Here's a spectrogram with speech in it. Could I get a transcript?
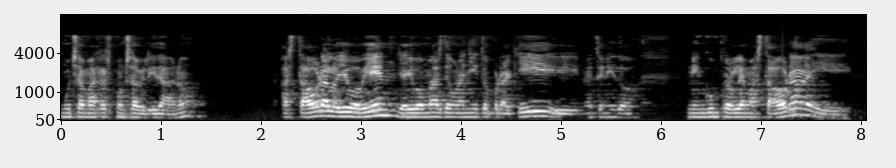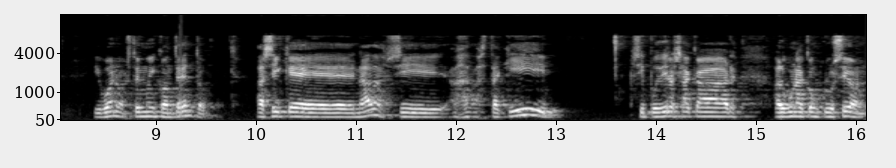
mucha más responsabilidad, ¿no? Hasta ahora lo llevo bien, ya llevo más de un añito por aquí y no he tenido ningún problema hasta ahora y, bueno, estoy muy contento. Así que nada, si hasta aquí, si pudiera sacar alguna conclusión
